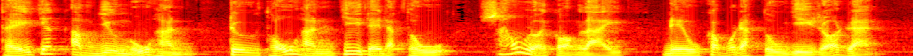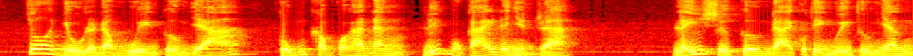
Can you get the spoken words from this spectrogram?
thể chất âm dương ngũ hành, trừ thổ hành chi thể đặc thù, sáu loại còn lại đều không có đặc thù gì rõ ràng. Cho dù là động quyền cường giả, cũng không có khả năng liếc một cái để nhìn ra. Lấy sự cường đại của thiên quyển thượng nhân,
